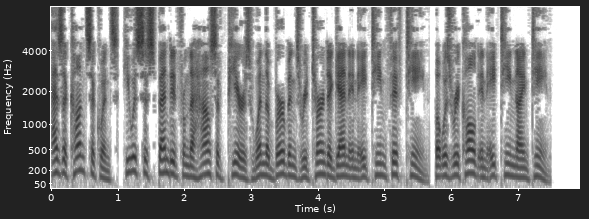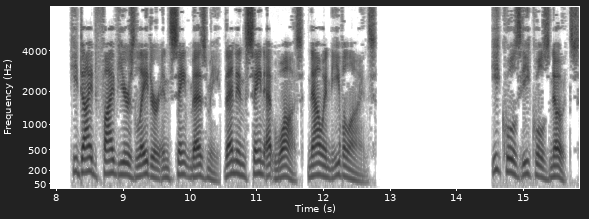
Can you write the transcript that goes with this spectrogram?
As a consequence, he was suspended from the House of Peers when the Bourbons returned again in 1815, but was recalled in 1819. He died five years later in Saint-Mesme then in Seine-et-Oise, now in Yvelines. Notes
